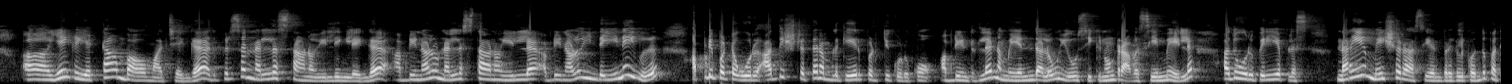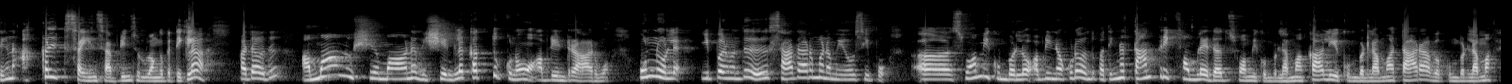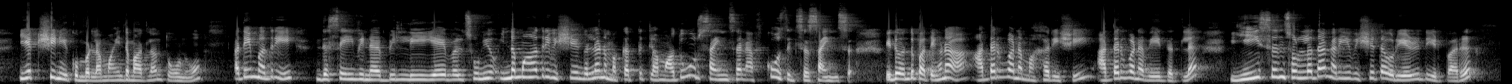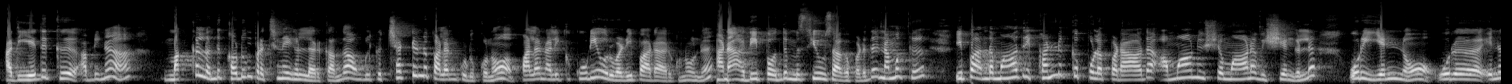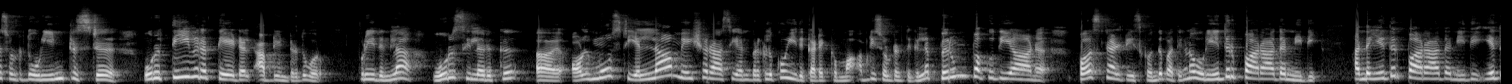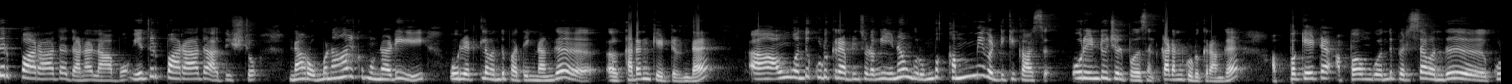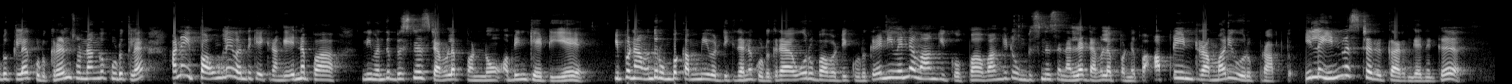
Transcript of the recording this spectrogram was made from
ஏங்க எட்டாம் பாவம் ஆச்சேங்க? அது பெருசாக நல்ல ஸ்தானம் இல்லைங்களேங்க? அப்படின்னாலும் நல்ல ஸ்தானம் இல்லை. அப்படின்னாலும் இந்த இணைவு அப்படிப்பட்ட ஒரு அதிர்ஷ்டத்தை நம்மளுக்கு ஏற்படுத்தி கொடுக்கும் அப்படின்றதுல நம்ம எந்த அளவும் யோசிக்கணுன்ற அவசியமே இல்லை. அது ஒரு பெரிய ப்ளஸ் நிறைய மேஷராசி அன்பர்களுக்கு வந்து பார்த்திங்கன்னா அக்கல்ட் சயின்ஸ் அப்படின்னு சொல்லுவாங்க பார்த்தீங்களா அதாவது அமானுஷ்யமான விஷயங்களை கற்றுக்கணும் அப்படின்ற ஆர்வம். ஒன்றும் இல்லை. இப்போ வந்து சாதாரணமாக நம்ம யோசிப்போம். சுவாமி கும்பிடலாம் அப்படின்னா கூட வந்து பார்த்திங்கன்னா தாந்திரிக் ஃபார்மில் ஏதாவது சுவாமி கும்பிடலாமா? காளியை கும்பிடலாமா? தாராவை கும்பிடலாமா? யக்ஷினியை கும்பிடலாமா? இந்த மாதிரிலாம் தோணும். அதே மாதிரி இந்த செய்வினை பில்லி ஏவல் சுனியம் இந்த மாதிரி விஷயங்கள்லாம் நம்ம கற்றுக்கலாமா அதுவும் ஒரு science and of course it's a science இது வந்து பார்த்திங்கன்னா அதர்வன மகரிஷி அதர்வன வேதத்தில் ஈசன் சொல்ல தான் நிறைய விஷயத்த அவர் எழுதியிருப்பார். அது எதுக்கு அப்படின்னா மக்கள் வந்து கடும் பிரச்சனைகள்ல இருக்காங்க. அவங்களுக்கு சட்டுன்னு பலன் கொடுக்கணும். பலன் அளிக்கக்கூடிய ஒரு வழிபாடா இருக்கணும்னு. ஆனா அது இப்போ வந்து மிஸ்யூஸ் ஆகப்படுது. நமக்கு இப்போ அந்த மாதிரி கண்ணுக்கு புலப்படாத அமானுஷ்யமான விஷயங்கள்ல ஒரு எண்ணம் ஒரு என்ன சொல்றது ஒரு இன்ட்ரெஸ்ட் ஒரு தீவிர தேடல் அப்படின்றது வரும். புரியுதுங்களா? ஒரு சிலருக்கு ஆல்மோஸ்ட் எல்லா மேஷராசி அன்பர்களுக்கும் இது கிடைக்குமா? அப்படி சொல்றதுக்கு இல்லை. பெரும் பகுதியான பர்சனாலிட்டிஸ்க்கு வந்து பார்த்தீங்கன்னா ஒரு எதிர்பாராத நிதி. அந்த எதிர்பாராத நிதி எதிர்பாராத தன லாபம் எதிர்பாராத அதிர்ஷ்டம். நான் ரொம்ப நாளுக்கு முன்னாடி ஒரு இடத்துல வந்து பார்த்தீங்கன்னாங்க கடன் கேட்டிருந்தேன். அவங்க வந்து கொடுக்குறேன் அப்படின்னு சொல்கிறாங்க ஏன்னா அவங்க ரொம்ப கம்மி வட்டிக்கு காசு. ஒரு இண்டிவிஜுவல் பர்சன் கடன் கொடுக்குறாங்க. அப்போ கேட்டேன். அப்போ அவங்க வந்து பெருசாக வந்து கொடுக்கல கொடுக்குறேன்னு சொன்னாங்க கொடுக்கல. ஆனால் இப்போ அவங்களே வந்து கேட்குறாங்க என்னப்பா நீ வந்து பிஸ்னஸ் டெவலப் பண்ணும் அப்படின்னு கேட்டியே. இப்போ நான் வந்து ரொம்ப கம்மி வட்டிக்கு தானே கொடுக்குறேன் ஒரு ரூபா வட்டி கொடுக்குறேன். நீ வேணா வாங்கிக்கோப்பா வாங்கிட்டு உன் பிஸ்னஸை நல்லா டெவலப் பண்ணுப்பா அப்படின்ற மாதிரி ஒரு ப்ராப்தம் இல்லை இன்வெஸ்டர் இருக்காருங்க எனக்கு.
